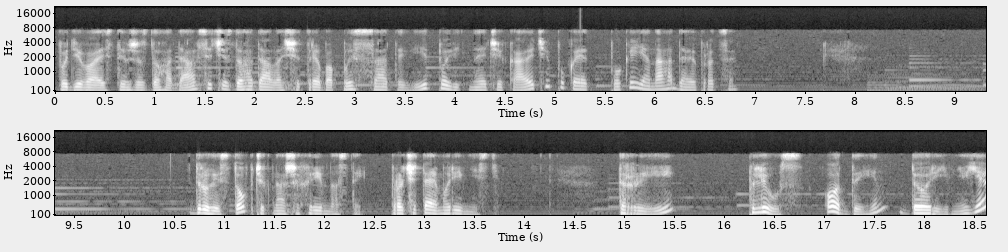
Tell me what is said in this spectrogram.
Сподіваюсь, ти вже здогадався чи здогадала, що треба писати відповідь, не чекаючи, поки, поки я нагадаю про це. Другий стовпчик наших рівностей. Прочитаємо рівність. 3 плюс 1 дорівнює.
